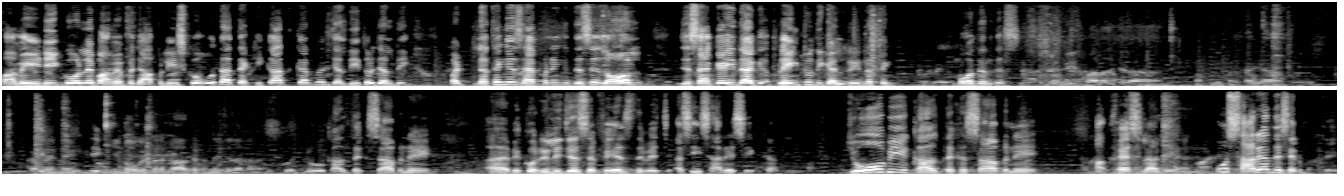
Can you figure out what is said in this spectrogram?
ਭਾਵੇਂ ਈਡੀ ਕੋਲ ਨੇ, ਭਾਵੇਂ ਪੰਜਾਬ ਪੁਲਿਸ ਕੋਲ, ਉਹਦਾ ਤਹਿਕੀਕਾਤ ਕਰਨ, ਜਲਦੀ ਤੋਂ ਜਲਦੀ but nothing is happening this is all ਜਿਸਾਂ ਕਹੀਦਾ playing to the gallery nothing more than this ਵੀਰ ਬਾਦਲ ਜਿਹੜਾ ਆਪਣੀ ਤਨਖਾਹੀਆ ਕਰ ਰਹੇ ਨੇ ਕੀ ਕਹੋਗੇ ਸਰ ਅਕਾਲ ਤਖਤ ਨੇ ਜਿਹੜਾ ਲਾਇਆ ਜੋ ਅਕਾਲ ਤਖਤ ਸਾਹਿਬ ਨੇ ਵੇਖੋ ਰਿਲੀਜੀਅਸ ਅਫੇਅਰਸ ਦੇ ਵਿੱਚ ਅਸੀਂ ਸਾਰੇ ਸਿੱਖ ਹਾਂ ਜੋ ਵੀ ਅਕਾਲ ਤਖਤ ਸਾਹਿਬ ਨੇ ਫੈਸਲਾ ਲਿਆ ਉਹ ਸਾਰਿਆਂ ਦੇ ਸਿਰ ਮੱਤੇ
